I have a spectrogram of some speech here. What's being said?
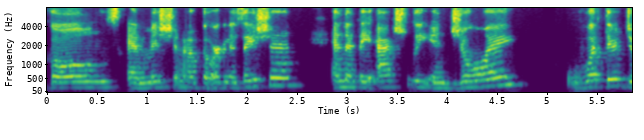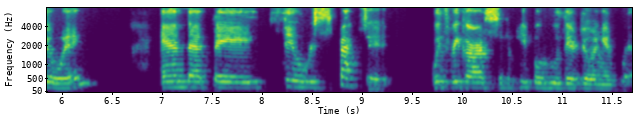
goals and mission of the organization and that they actually enjoy what they're doing and that they feel respected with regards to the people who they're doing it with.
